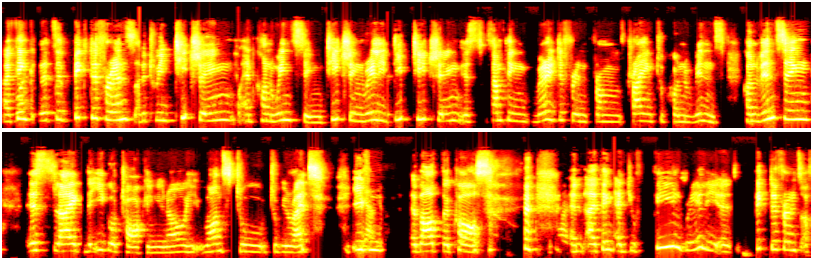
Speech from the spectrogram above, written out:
I think it's a big difference between teaching and convincing. Teaching, really deep teaching, is something very different from trying to convince. Convincing is like the ego talking, you know, he wants to, to be right, even yeah. about the cause. and I think, and you feel really a big difference of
